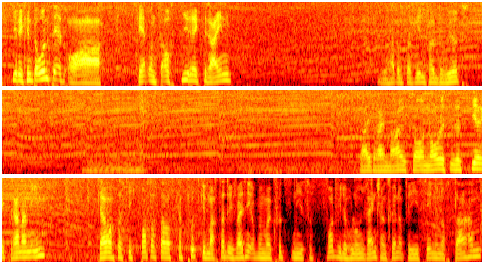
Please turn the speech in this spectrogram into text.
Ist direkt hinter uns, der ist. Oh, fährt uns da auch direkt rein. Der hat uns auf jeden Fall berührt. Zwei, dreimal. So, Norris ist jetzt direkt dran an ihm. Ich glaube auch, dass sich Bottas da was kaputt gemacht hat. Ich weiß nicht, ob wir mal kurz in die Sofortwiederholung reinschauen können, ob wir die Szene noch da haben.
